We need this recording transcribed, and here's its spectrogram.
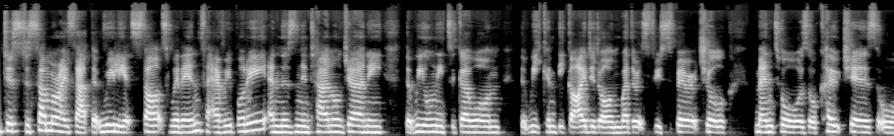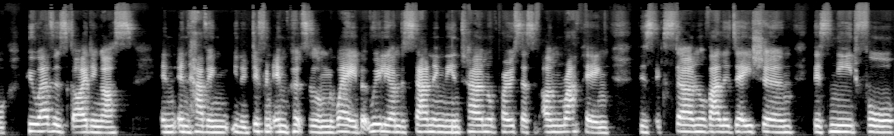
just to summarize that, that really it starts within for everybody. And there's an internal journey that we all need to go on that we can be guided on, whether it's through spiritual mentors or coaches or whoever's guiding us in, in having, you know, different inputs along the way, but really understanding the internal process of unwrapping this external validation, this need for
